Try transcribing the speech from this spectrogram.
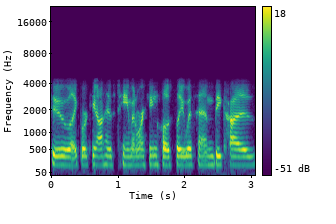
to like working on his team and working closely with him because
